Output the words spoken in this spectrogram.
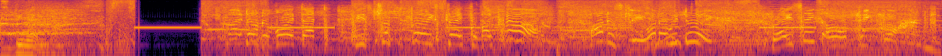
Spinelli. If I don't avoid that, he's just going straight to my car. Honestly, what are we doing? Racing or ping pong?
